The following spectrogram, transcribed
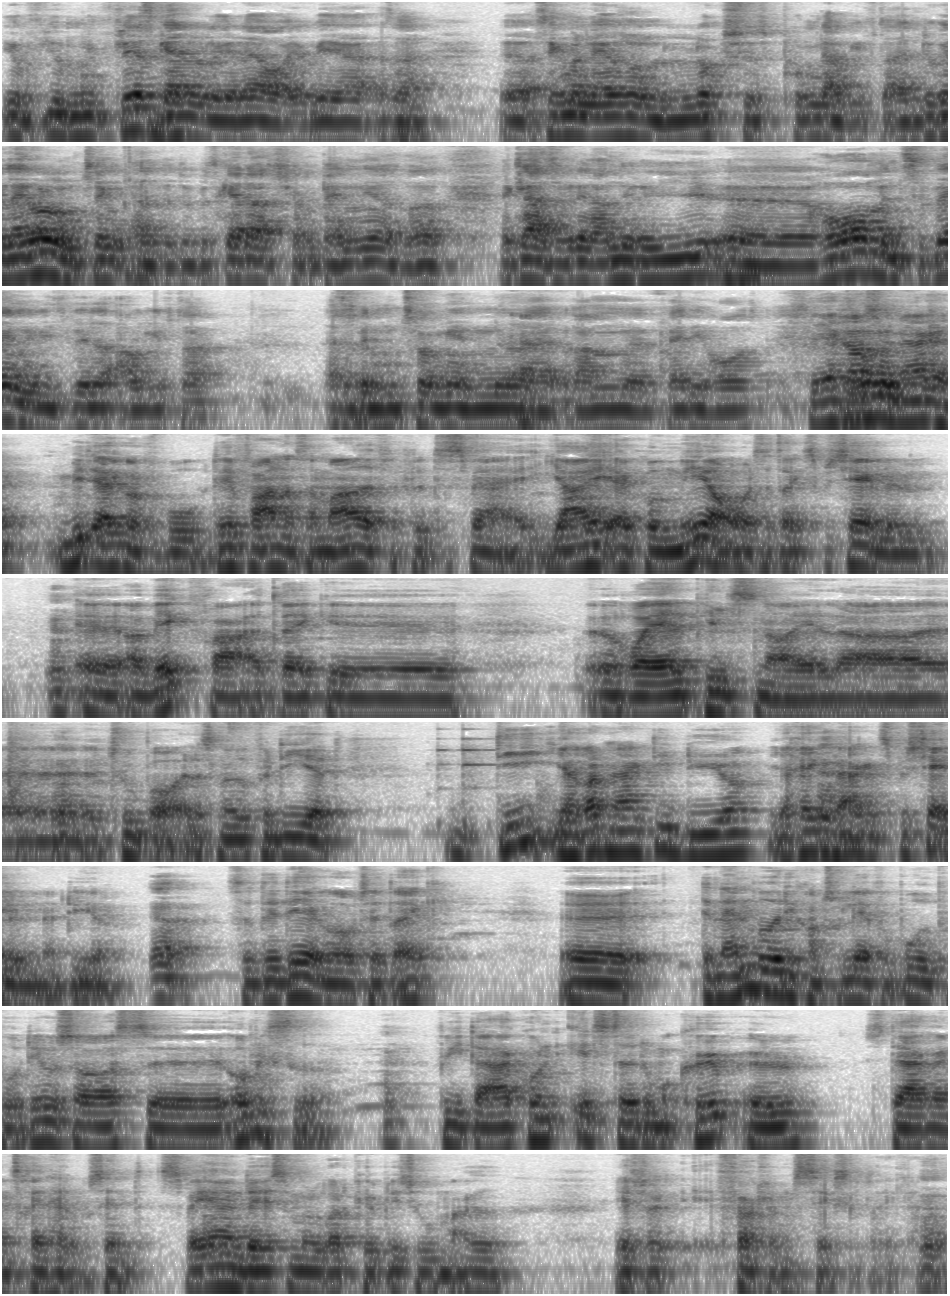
jo, jo flere skatter du lægger derover, jo mere, altså, øh, og så kan man lave sådan nogle luksus punktafgifter. Altså, du kan lave nogle ting, altså du beskatter champagne og sådan noget. Det er klart, så vil det ramme de rige øh, hårdere, men sædvanligvis vil afgifter altså vende den tunge ende ned at ramme øh, fattige hårdest. Så jeg kan også mærke, at mit alkoholforbrug, det forandrer sig meget efter at flytte til Sverige. Jeg er gået mere over til at drikke specialøl, øh, og væk fra at drikke øh, øh, Royal Pilsner eller øh, Tuborg eller sådan noget, fordi at de, jeg kan godt mærke, at de er dyre. Jeg kan ikke mærke, at specialøllen er dyre. Ja. Så det er det, jeg går over til at drikke. Øh, den anden måde, de kontrollerer forbruget på, det er jo så også øh, åbningstider. Fordi der er kun et sted, du må købe øl stærkere end 3,5%. Sværere end det, så må du godt købe det i supermarkedet efter, før klokken 6 eller et eller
